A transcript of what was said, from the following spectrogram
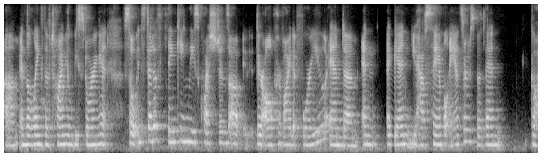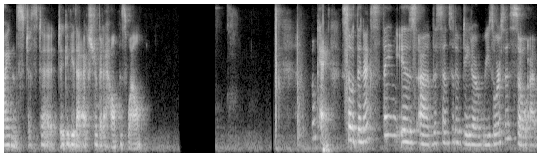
um, and the length of time you'll be storing it? So instead of thinking these questions up, they're all provided for you. And um, and again, you have sample answers, but then guidance just to, to give you that extra bit of help as well. Okay, so the next thing is uh, the sensitive data resources. So uh,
